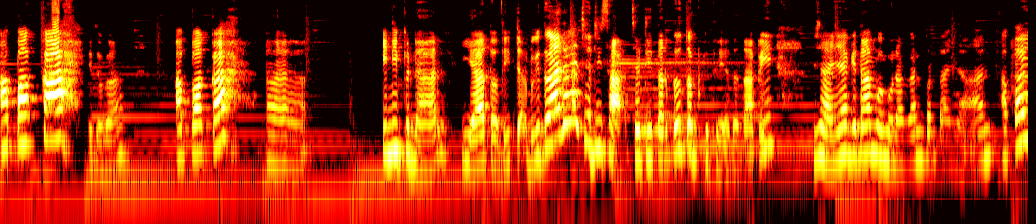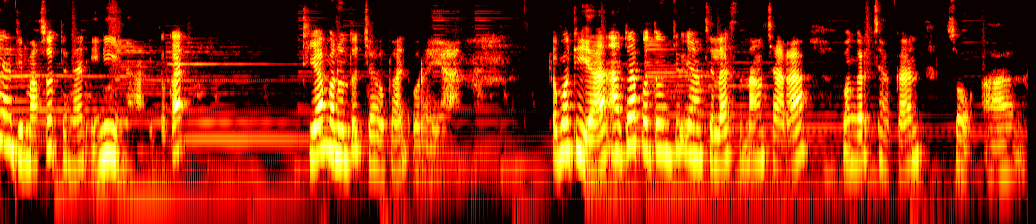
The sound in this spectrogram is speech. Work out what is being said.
Apakah gitu kan? Apakah uh, ini benar ya atau tidak? Begitu kan jadi jadi tertutup gitu ya. Tetapi misalnya kita menggunakan pertanyaan apa yang dimaksud dengan ini? Nah, itu kan dia menuntut jawaban uraian. Kemudian ada petunjuk yang jelas tentang cara mengerjakan soal.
